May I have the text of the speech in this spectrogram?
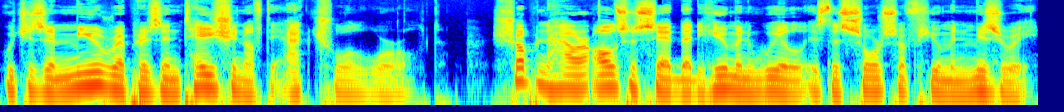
which is a mere representation of the actual world. Schopenhauer also said that human will is the source of human misery,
